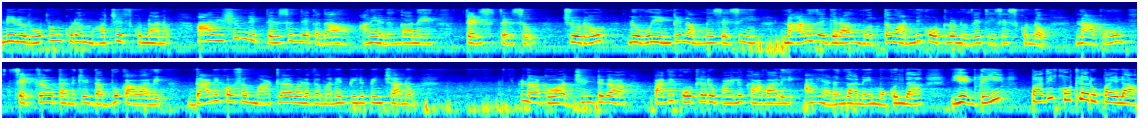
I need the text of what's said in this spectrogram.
నేను రూపం కూడా మార్చేసుకున్నాను. ఆ విషయం నీకు తెలిసిందే కదా? అని అనగానే తెలుసు తెలుసు. చూడు నువ్వు ఇంటిని అమ్మేసేసి నాన్న దగ్గర మొత్తం అన్ని కోట్లు నువ్వే తీసేసుకున్నావు. నాకు సెటిల్ అవటానికి డబ్బు కావాలి. దానికోసం మాట్లాడబడదామని పిలిపించాను. నాకు అర్జెంటుగా పది కోట్ల రూపాయలు కావాలి అని అనగానే ముకుంద ఏంటి? పది కోట్ల రూపాయల?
